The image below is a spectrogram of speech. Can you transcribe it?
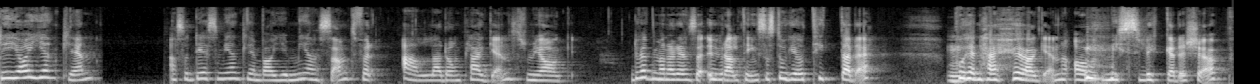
det jag egentligen... Alltså det som egentligen var gemensamt för alla de plaggen som jag... Du vet när man har rensat ur allting så stod jag och tittade på den här högen av misslyckade köp.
